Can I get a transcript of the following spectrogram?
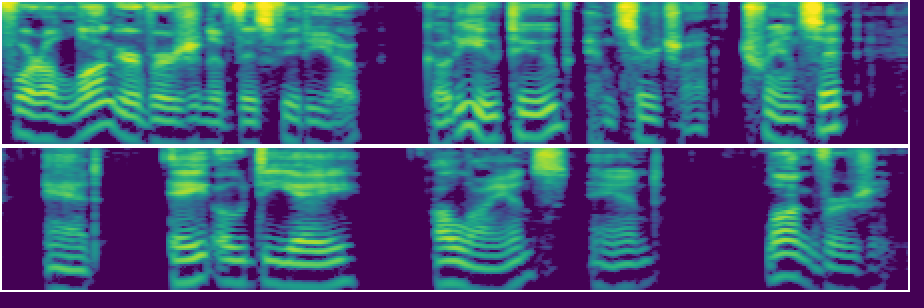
For a longer version of this video, go to YouTube and search on Transit and AODA Alliance, and long version.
